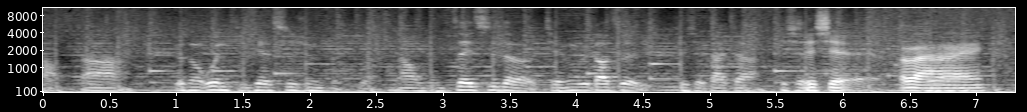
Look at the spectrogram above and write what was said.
好，那有什么问题可以私讯粉丝。那我们这一次的节目就到这里，谢谢大家，谢谢，谢谢，拜拜。拜拜。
